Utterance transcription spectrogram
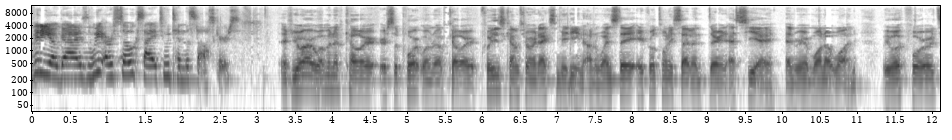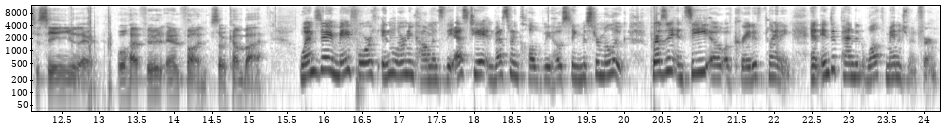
Video, guys. We are so excited to attend the Stoskers. If you are a woman of color or support women of color, please come to our next meeting on Wednesday, April 27th during STA in room 101. We look forward to seeing you there. We'll have food and fun, so come by. Wednesday, May 4th, in Learning Commons, the STA Investment Club will be hosting Mr. Mallouk, President and CEO of Creative Planning, an independent wealth management firm.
